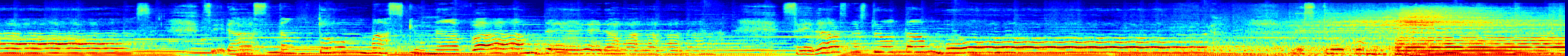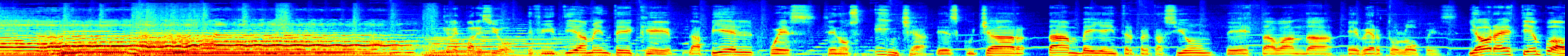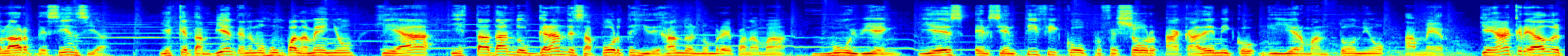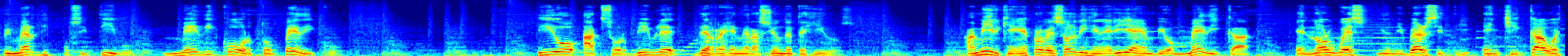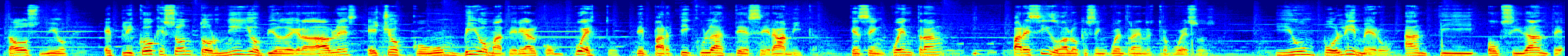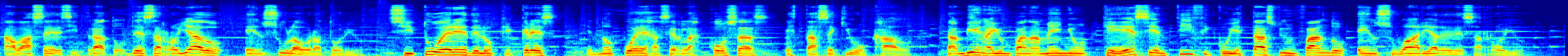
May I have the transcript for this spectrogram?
nuestro tambor. nuestro compás. ¿Qué les pareció? Definitivamente que la piel pues se nos hincha de escuchar tan bella interpretación de esta banda Eberto López. Y ahora es tiempo de hablar de ciencia. Y es que también tenemos un panameño que ha y está dando grandes aportes y dejando el nombre de Panamá muy bien. Y es el científico, profesor académico Guillermo Antonio Amer, quien ha creado el primer dispositivo médico ortopédico bioabsorbible de regeneración de tejidos. Amir, quien es profesor de ingeniería en biomédica en Northwest University en Chicago, Estados Unidos, explicó que son tornillos biodegradables hechos con un biomaterial compuesto de partículas de cerámica que se encuentran parecidos a lo que se encuentran en nuestros huesos y un polímero antioxidante a base de citrato desarrollado en su laboratorio. Si tú eres de los que crees que no puedes hacer las cosas, estás equivocado. También hay un panameño que es científico y está triunfando en su área de desarrollo.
